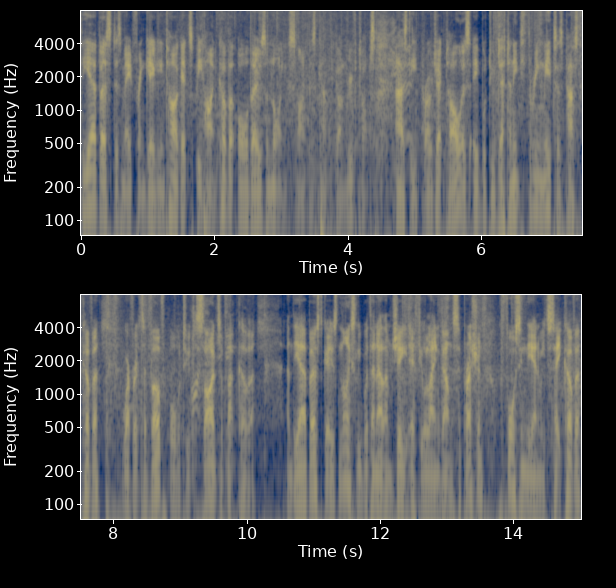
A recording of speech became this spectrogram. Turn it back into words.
The airburst is made for engaging targets behind cover or those annoying snipers camping on rooftops, as the projectile is able to detonate 3 meters past cover, whether it's above or to the sides of that cover. And the airburst goes nicely with an LMG if you're laying down suppression, forcing the enemy to take cover,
